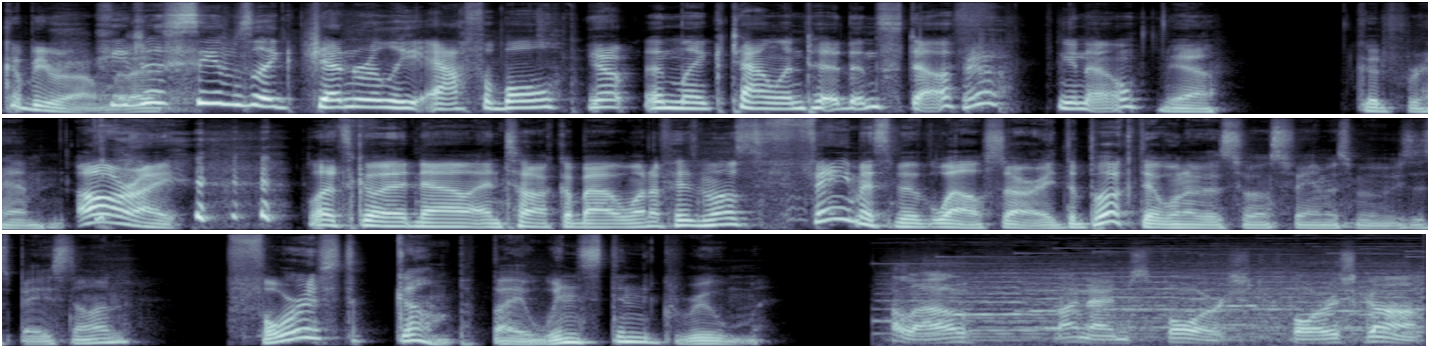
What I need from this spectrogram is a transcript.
could be wrong. he but I- just seems like generally affable yep. and like talented and stuff. Yeah. You know. Yeah. Good for him. All right. Let's go ahead now and talk about one of his most famous movies. Well, sorry, the book that one of his most famous movies is based on Forrest Gump by Winston Groom. Hello, my name's Forrest, Forrest Gump.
